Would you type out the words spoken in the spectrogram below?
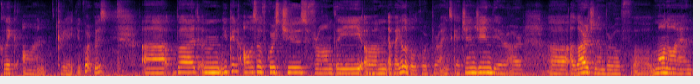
click on create new corpus. Uh, but um, you can also of course choose from the um, available corpora in Sketch Engine. There are uh, a large number of uh, mono and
